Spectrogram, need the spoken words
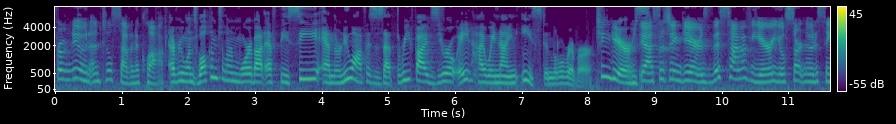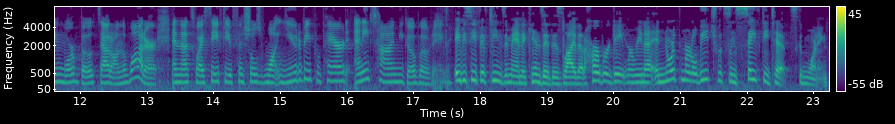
from noon until 7 o'clock. Everyone's welcome to learn more about FBC, and their new office is at 3508 Highway 9 East in Little River. Switching gears. Yeah, switching gears. This time of year, you'll start noticing more boats out on the water, and that's why safety officials want you to be prepared anytime you go boating. ABC 15's Amanda Kinseth is live at Harbor Gate Marina in North Myrtle Beach with some safety tips. Good morning.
